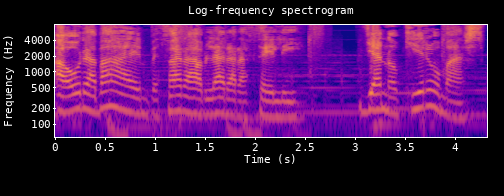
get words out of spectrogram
Ahora va a empezar a hablar Araceli. Ya no quiero más.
